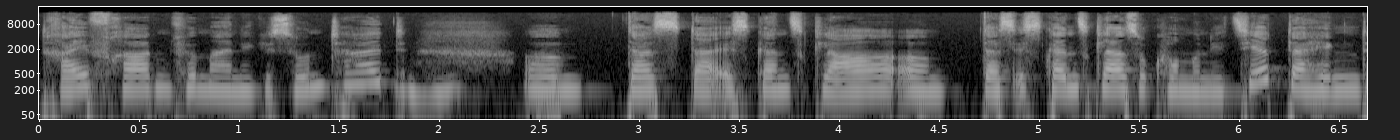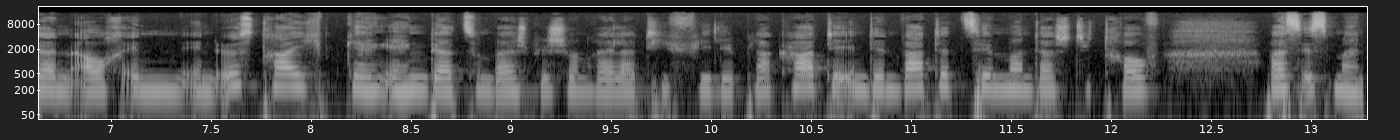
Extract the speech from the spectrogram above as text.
drei Fragen für meine Gesundheit. Mhm. Ähm, das, da ist ganz klar, ähm, das ist ganz klar so kommuniziert. Da hängen dann auch in, in Österreich, hängen da zum Beispiel schon relativ viele Plakate in den Wartezimmern. Da steht drauf, was ist mein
